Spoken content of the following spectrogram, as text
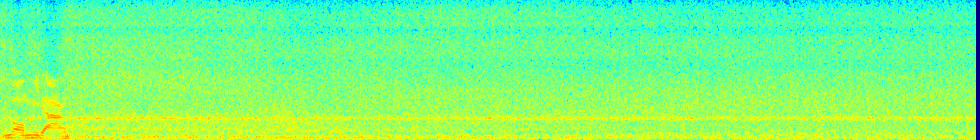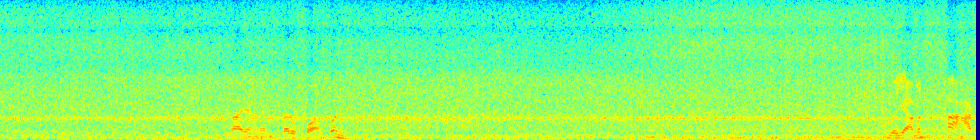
มีมองมีด่างปลาอย่างนั้นปลาลูกขวดก็นี่ ตัวอยามันผ้าหัก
